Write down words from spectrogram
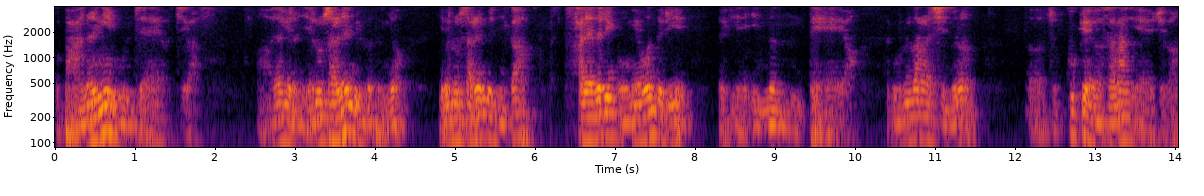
그 반응이 문제예요 지금 어, 여기는 예루살렘이거든요. 예루살렘이니까 사내들인 공회원들이 여기에 있는 데예요. 우리나라 치면은 어, 저 국회 의사당이에요 지금.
